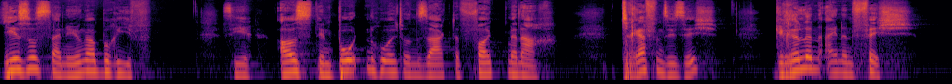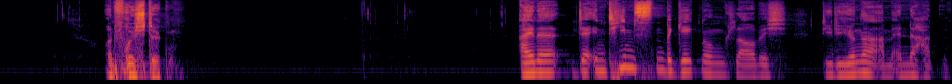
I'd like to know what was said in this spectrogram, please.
Jesus seine Jünger berief, sie aus den Booten holte und sagte, folgt mir nach. Treffen sie sich, grillen einen Fisch und frühstücken. Eine der intimsten Begegnungen, glaube ich, die die Jünger am Ende hatten.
